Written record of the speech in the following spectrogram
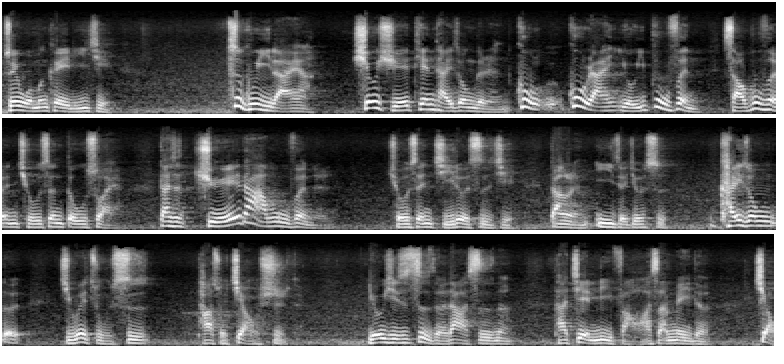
所以我们可以理解，自古以来啊，修学天台宗的人固固然有一部分少部分人求生兜率，但是绝大部分人求生极乐世界。当然依着就是开宗的几位祖师他所教示的，尤其是智者大师呢，他建立法华三昧的教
